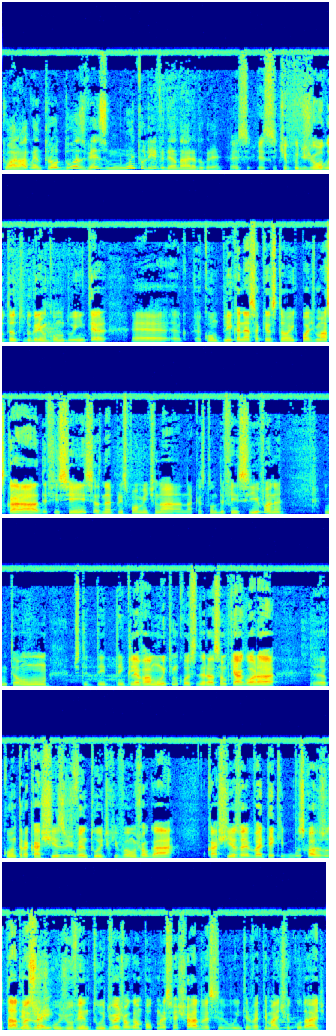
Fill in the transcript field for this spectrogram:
Que o Arago entrou duas vezes muito livre dentro da área do Grêmio. Esse, esse tipo de jogo, tanto do Grêmio como do Inter, é, é, complica nessa questão aí que pode mascarar deficiências, né, principalmente na, na questão defensiva, né? Então, tem, tem que levar muito em consideração, porque agora é, contra Caxias e Juventude, que vão jogar. O Caxias vai, vai ter que buscar o resultado, mas o, o Juventude vai jogar um pouco mais fechado, ser, o Inter vai ter mais dificuldade.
